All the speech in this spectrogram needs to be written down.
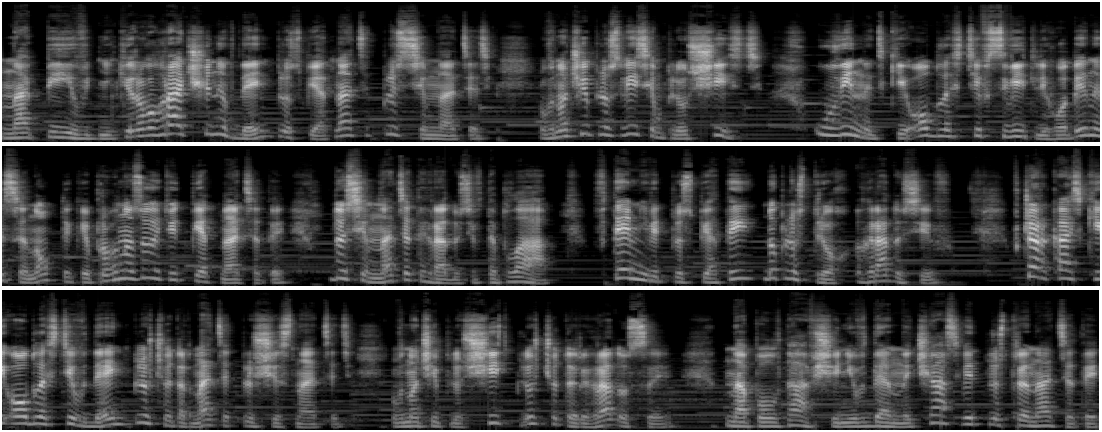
На півдні Кіровоградщини в день плюс 15 плюс 17, вночі плюс 8 плюс 6. У Вінницькій області в світлі години синоптики прогнозують від 15 до 17 градусів тепла, в темні від плюс 5 до плюс 3 градусів. В Черкаській області в день плюс 14 плюс 16, вночі плюс 6 плюс 4 градуси. На Полтавщині в денний час від плюс 13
